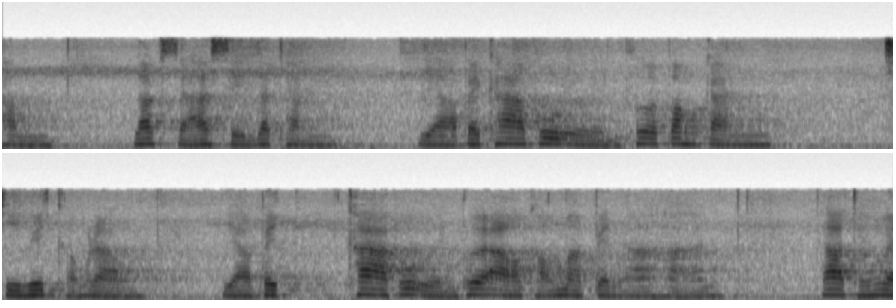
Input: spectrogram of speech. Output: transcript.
ธรรม รักษาศีลธรรม อย่าไปฆ่าผู้อื่นเพื่อป้องกันชีวิตของเรา อย่าไปฆ่าผู้อื่นเพื่อเอาเขามาเป็นอาหาร ถ้าถึงเว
